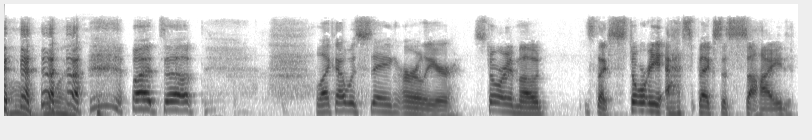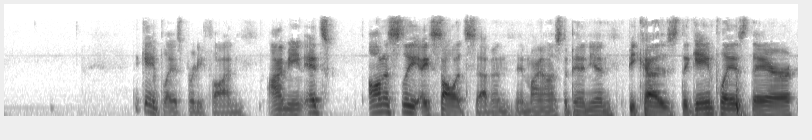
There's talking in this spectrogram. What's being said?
oh, but, uh, like I was saying earlier, story mode, it's like story aspects aside, the gameplay is pretty fun. I mean, it's honestly a solid seven in my honest opinion because the gameplay is there.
